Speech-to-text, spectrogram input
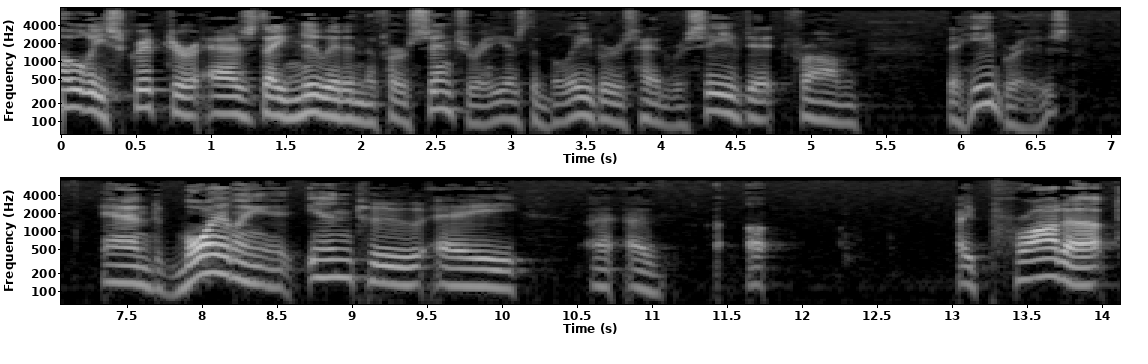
Holy Scripture as they knew it in the first century, as the believers had received it from the Hebrews, and boiling it into a, a, a, a product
